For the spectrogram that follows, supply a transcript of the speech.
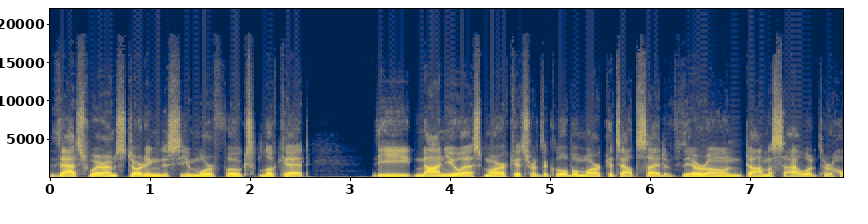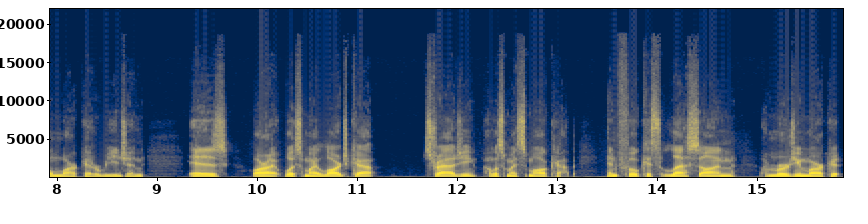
That's where I'm starting to see more folks look at the non US markets or the global markets outside of their own domicile, what their home market or region is all right, what's my large cap strategy? What's my small cap? And focus less on emerging market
